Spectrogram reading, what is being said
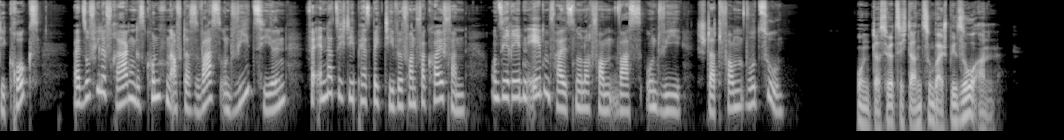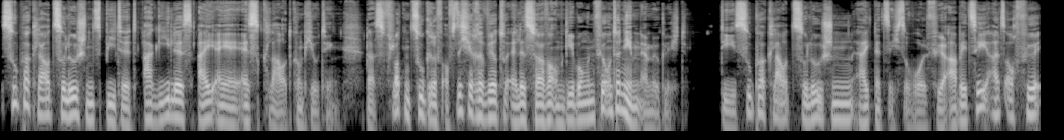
Die Krux, weil so viele Fragen des Kunden auf das Was und Wie zielen, verändert sich die Perspektive von Verkäufern und sie reden ebenfalls nur noch vom Was und Wie statt vom Wozu. Und das hört sich dann zum Beispiel so an. SuperCloud Solutions bietet agiles IaaS Cloud Computing, das flotten Zugriff auf sichere virtuelle Serverumgebungen für Unternehmen ermöglicht. Die SuperCloud Solution eignet sich sowohl für ABC als auch für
